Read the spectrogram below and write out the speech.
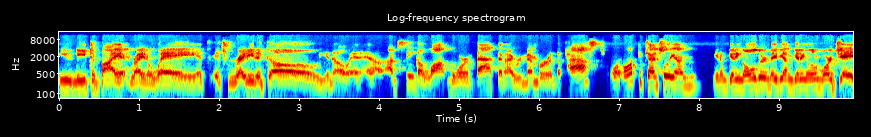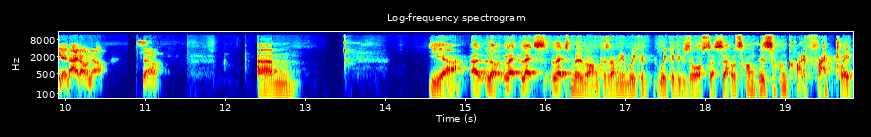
you need to buy it right away. It's it's ready to go, you know. And, and, I'm seeing a lot more of that than I remember in the past, or or potentially I'm you know getting older. Maybe I'm getting a little more jaded. I don't know. So. Um. Yeah. Uh, look, let, let's let's move on because I mean we could we could exhaust ourselves on this one quite frankly.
